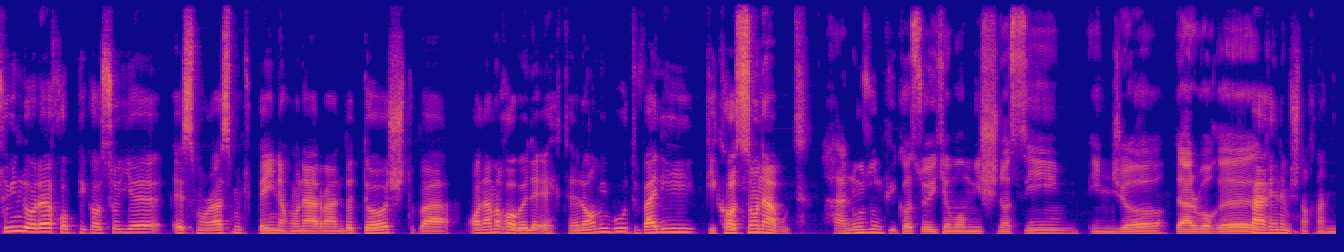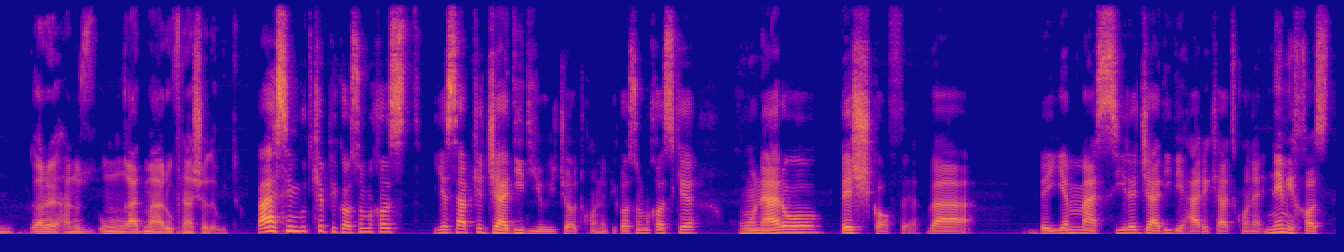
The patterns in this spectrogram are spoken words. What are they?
تو این دوره خب پیکاسو یه اسم و رسمی بین هنرمندا داشت و آدم قابل احترامی بود ولی پیکاسو نبود. هنوز اون پیکاسویی که ما می‌شناسیم اینجا در واقع بقیه نمیشناختن. آره هنوز اونقدر معروف نشده بود. بحث این بود که پیکاسو می‌خواست یه سبک جدیدی رو ایجاد کنه. پیکاسو می‌خواست که هنر رو بشکافه و به یه مسیر جدیدی حرکت کنه. نمی‌خواست.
